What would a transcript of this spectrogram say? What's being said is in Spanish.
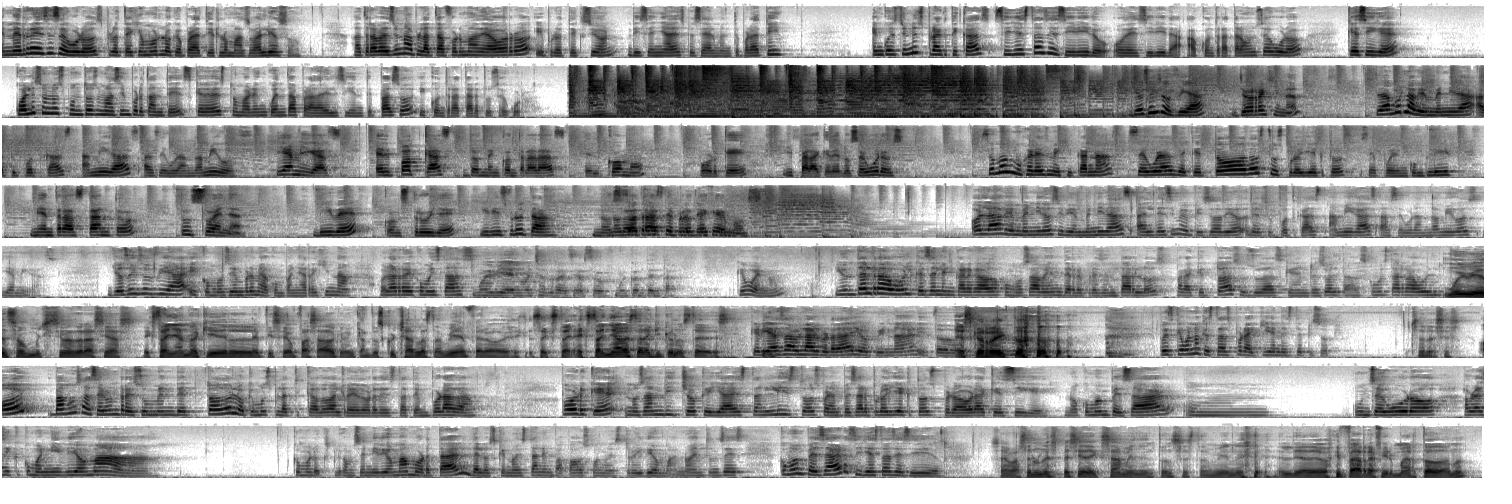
En RS Seguros protegemos lo que para ti es lo más valioso, a través de una plataforma de ahorro y protección diseñada especialmente para ti. En cuestiones prácticas, si ya estás decidido o decidida a contratar un seguro, ¿qué sigue? ¿Cuáles son los puntos más importantes que debes tomar en cuenta para dar el siguiente paso y contratar tu seguro? Yo soy Sofía. Yo, Regina. Te damos la bienvenida a tu podcast Amigas Asegurando Amigos. Y amigas, el podcast donde encontrarás el cómo, por qué y para qué de los seguros. Somos mujeres mexicanas seguras de que todos tus proyectos se pueden cumplir. Mientras tanto, tú sueña, Vive construye, y disfruta. nosotras, te protegemos. Hola, bienvenidos y bienvenidas al décimo episodio de su podcast Amigas Asegurando Amigos y Amigas. Yo soy Sofía y como siempre me acompaña Regina. Hola Re, ¿cómo estás? Muy bien, muchas gracias, Sof, muy contenta. Qué bueno. Y un tal Raúl, que es el encargado, como saben, de representarlos para que todas sus dudas queden resueltas. ¿Cómo está Raúl? Muy bien, Sof, muchísimas gracias. Extrañando aquí del episodio pasado, que me encantó escucharlas también, pero se extra- extrañaba estar aquí con ustedes. Querías hablar, ¿verdad? Y opinar y todo. Es correcto. Pues qué bueno que estás por aquí en este episodio. Muchas gracias. Hoy vamos a hacer un resumen de todo lo que hemos platicado alrededor de esta temporada. Porque nos han dicho que ya están listos para empezar proyectos, pero ahora qué sigue, ¿no? ¿Cómo empezar un, un seguro? Ahora sí que como en idioma, ¿cómo lo explicamos? En idioma mortal de los que no están empapados con nuestro idioma, ¿no? Entonces, ¿cómo empezar si ya estás decidido? O sea, va a ser una especie de examen entonces también el día de hoy para reafirmar todo, ¿no?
